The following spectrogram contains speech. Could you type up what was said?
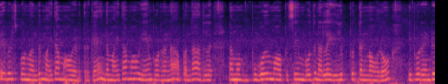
டேபிள் ஸ்பூன் வந்து மைதா மாவு எடுத்திருக்கேன். இந்த மைதா மாவு ஏன் போடுறேன்னா அப்போ தான் அதில் நம்ம கோதுமை மாவு பிசையும் போது நல்ல இழுப்புத்தன்மை வரும். இப்போ ரெண்டு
